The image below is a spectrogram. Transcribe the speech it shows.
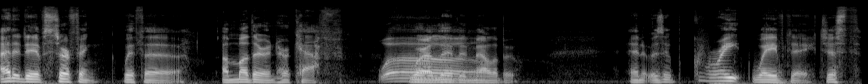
I had a day of surfing with a, a mother and her calf. Whoa. where I live in Malibu. And it was a great wave day, just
